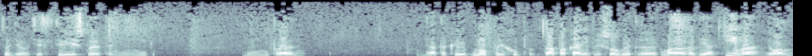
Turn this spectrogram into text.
Что делать, если ты видишь, что это не, не, да, неправильно. Да, так и, но приход, да, пока не пришел, говорит, Раби Акива, и он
